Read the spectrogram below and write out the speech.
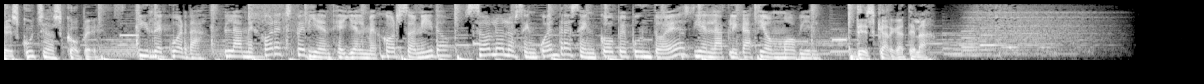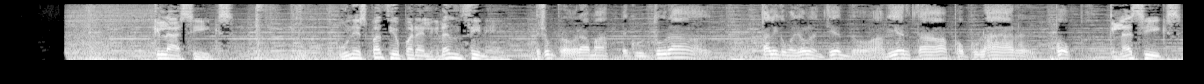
Escuchas Cope. Y recuerda, la mejor experiencia y el mejor sonido solo los encuentras en cope.es y en la aplicación móvil. Descárgatela. Classics. Un espacio para el gran cine. Es un programa de cultura tal y como yo lo entiendo, abierta, popular, pop. Classics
